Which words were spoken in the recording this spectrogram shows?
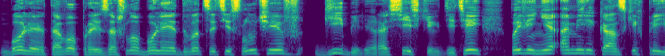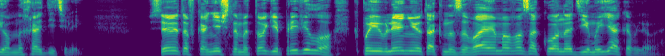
Более того, произошло более 20 случаев гибели российских детей по вине американских приемных родителей. Все это в конечном итоге привело к появлению так называемого закона Димы Яковлева.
